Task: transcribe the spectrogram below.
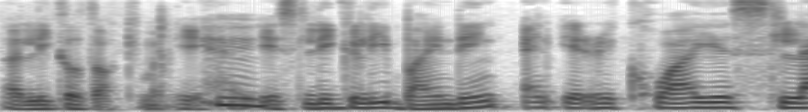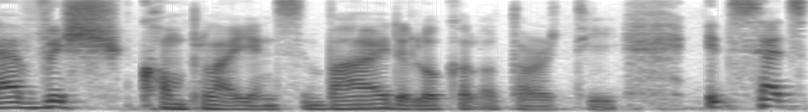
a legal document. It mm. is legally binding and it requires slavish compliance by the local authority. It sets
